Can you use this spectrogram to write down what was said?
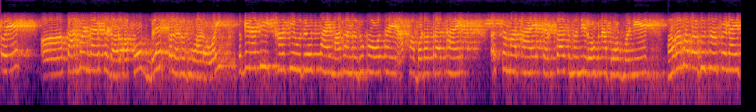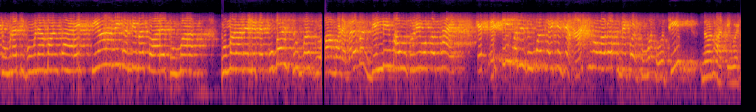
તો એ કાર્બન ડાયોક્સાઇડ વાળો આખો બ્લેક કલરનો ધુમાડો હોય. તો કે એનાથી ખાંસી, ઉધરસ થાય, માથાનો દુખાવો થાય, આંખમાં બળતરા થાય, અસ્થમા થાય ફેફસા સંબંધી રોગના ભોગ બનીએ હવામાં પ્રદૂષણ ફેલાય ધૂમડાથી ગુમડામણ થાય. શિયાળાની ઠંડીમાં સવારે ધુમા ધુમાડાને લીધે ખૂબ જ ધુમ્મસ જોવા મળે. બરાબર? દિલ્હીમાં આવું ઘણી વખત થાય કે એટલી બધી ધુમ્મસ હોય કે જે આઠ નવ વાગ્યા સુધી પણ ધુમ્મસ ઓછી ન થતી હોય.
